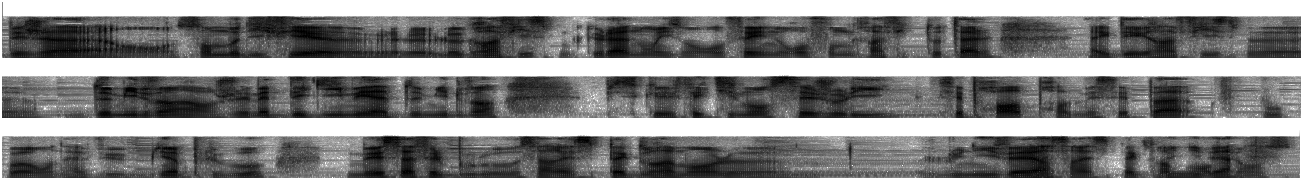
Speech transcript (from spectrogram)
déjà en- sans modifier euh, le, le graphisme. Que là, non, ils ont refait une refonte graphique totale avec des graphismes euh, 2020. Alors, je vais mettre des guillemets à 2020 puisque effectivement c'est joli, c'est propre, mais c'est pas fou quoi. On a vu bien plus beau, mais ça fait le boulot, ça respecte vraiment le l'univers, Ouais, ça respecte vraiment l'univers. l'ambiance.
